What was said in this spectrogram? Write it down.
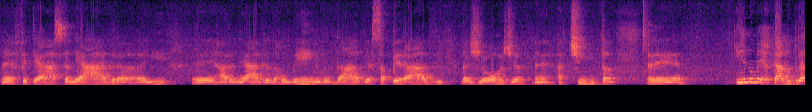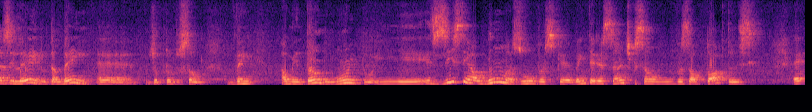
né, Feteasca, Neagra, aí é, Rara Neagra da Romênia, Moldávia, Saperave da Geórgia, né, a tinta. É, e no mercado brasileiro também, é, cuja produção vem aumentando muito e existem algumas uvas que é bem interessante, que são uvas autóctones, é,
